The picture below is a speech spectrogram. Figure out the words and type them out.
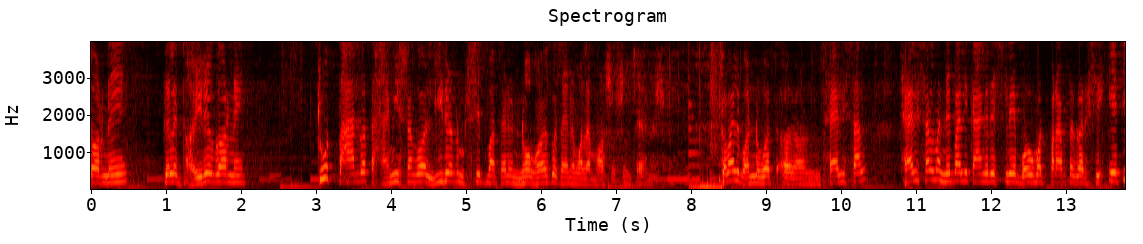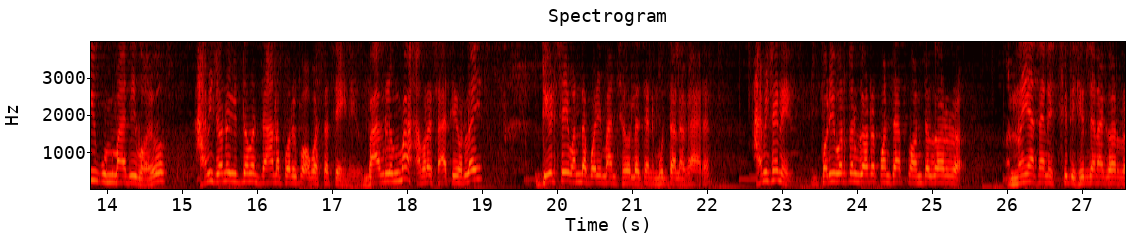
गर्ने त्यसलाई धैर्य गर्ने त्यो तागत हामीसँग लिडरसिपमा चाहिँ नभएको चाहिँ मलाई महसुस हुन्छ हेर्नुहोस्। तपाईँले भन्नुभयो छयालिस साल। छयालिस सालमा नेपाली काङ्ग्रेसले बहुमत प्राप्त गरेपछि यति उन्मादी भयो हामी जनयुद्धमा जान परेको अवस्था त्यही नै हो। बागलुङमा हाम्रा साथीहरूलाई डेढ सयभन्दा बढी मान्छेहरूलाई चाहिँ मुद्दा लगाएर हामी चाहिँ परिवर्तन गरेर पञ्चायतको अन्त्य गरेर नयाँ चाहिँ स्थिति सिर्जना गरेर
